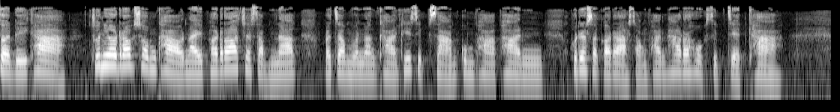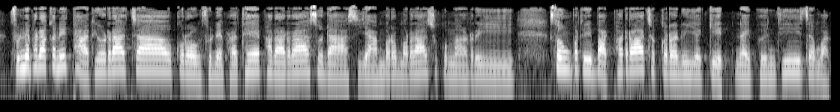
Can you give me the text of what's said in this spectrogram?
สวัสดีค่ะ ช่วงนี้รับชมข่าวในพระราชสำนัก ประจำวันอังคารที่ 13 กุมภาพันธ์ พุทธศักราช 2567 ค่ะ สมเด็จพระนิธิถาธิราชเจ้ากรมสมเด็จพระเทพพระราชสุดาสยามบรมราชกุมารี ทรงปฏิบัติพระราชกรณียกิจในพื้นที่จังหวัด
